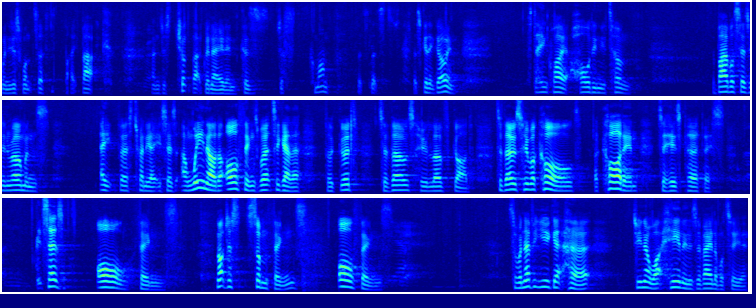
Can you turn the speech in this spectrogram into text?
when you just want to bite back and just chuck that grenade in because just, come on, let's, let's, let's get it going. Staying quiet, holding your tongue. The Bible says in Romans 8, verse 28, it says, And we know that all things work together for good to those who love God, to those who are called according to his purpose. It says all things, not just some things, all things. So whenever you get hurt, do you know what? Healing is available to you.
